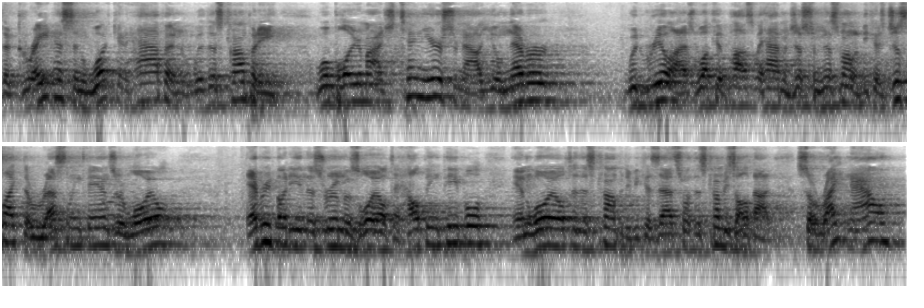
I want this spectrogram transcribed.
the greatness and what can happen with this company will blow your minds. 10 years from now, you'll never would realize what could possibly happen just from this moment because just like the wrestling fans are loyal, Everybody in this room is loyal to helping people and loyal to this company because that's what this company's all about. So, right now,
